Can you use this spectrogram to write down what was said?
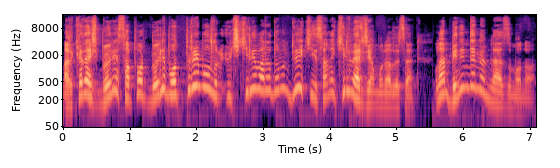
Arkadaş böyle support böyle bot pre mi olur? 3 kill'i var adamın diyor ki sana kill vereceğim bunu alırsan. Ulan benim demem lazım onu.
